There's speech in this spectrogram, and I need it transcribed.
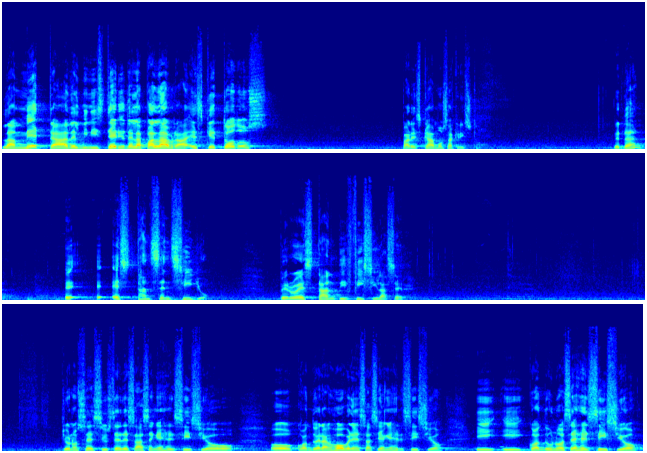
La meta del ministerio de la palabra es que todos parezcamos a Cristo. ¿Verdad? E, e, es tan sencillo, pero es tan difícil hacer. Yo no sé si ustedes hacen ejercicio o, cuando eran jóvenes hacían ejercicio y, cuando uno hace ejercicio,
